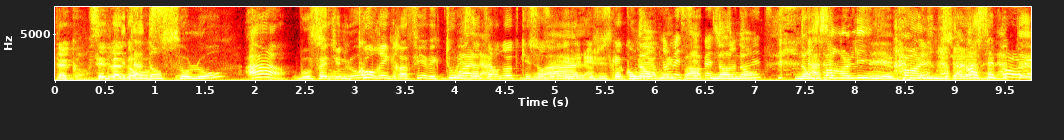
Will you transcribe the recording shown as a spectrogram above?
D'accord, c'est de la C'est danse. de la danse solo. Ah, vous faites une chorégraphie avec tous les internautes qui sont Voilà. jusqu'à combien Non, mais pas, non, non, non, Ah, pas en ligne, pas en ligne sur Ah, c'est pas en l'ordinateur.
